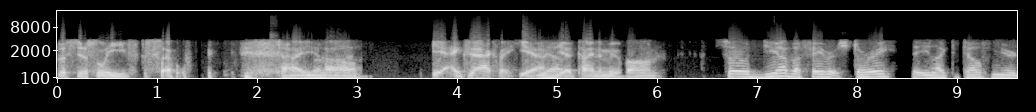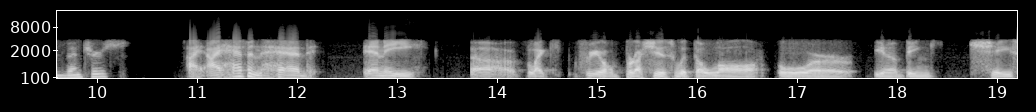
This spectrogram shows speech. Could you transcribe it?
let's just leave. So, I, uh, yeah, exactly. Yeah, yeah, yeah, time to move on. So, do you have a favorite story that you like to tell from your adventures? I, I haven't had any uh, like real brushes with the law or you know being chased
